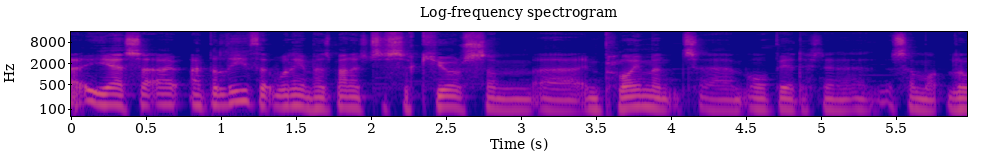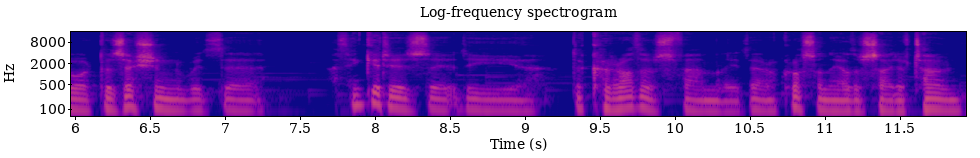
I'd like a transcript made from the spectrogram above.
Uh, yes, I, I believe that William has managed to secure some uh, employment, um, albeit in a somewhat lower position, with the. I think it is the the, uh, the Carruthers family. They're across on the other side of town.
